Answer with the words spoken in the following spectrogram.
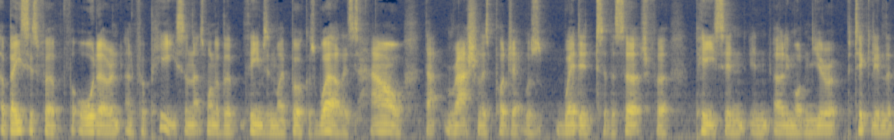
a, basis for, for order and, and, for peace and that's one of the themes in my book as well is how that rationalist project was wedded to the search for peace in, in early modern Europe, particularly in the,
